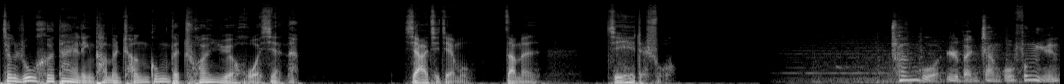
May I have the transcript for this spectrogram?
将如何带领他们成功的穿越火线呢？下期节目咱们接着说。穿过日本战国风云，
